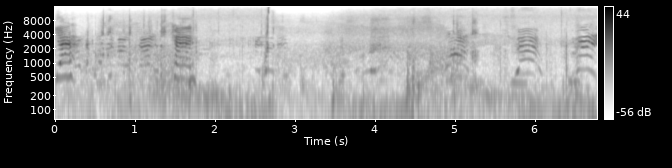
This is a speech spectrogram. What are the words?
Yeah. Okay. One, two, three.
